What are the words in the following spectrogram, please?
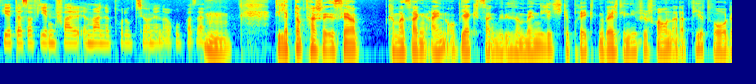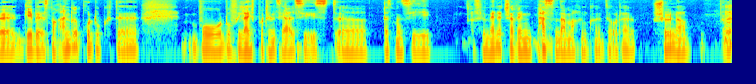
wird das auf jeden Fall immer eine Produktion in Europa sein. Mhm. Die Laptop-Tasche ist ja kann man sagen, ein Objekt, sagen wir, dieser männlich geprägten Welt, die nie für Frauen adaptiert wurde. Gäbe es noch andere Produkte, wo du vielleicht Potenzial siehst, äh, dass man sie für Managerinnen passender machen könnte oder schöner? da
